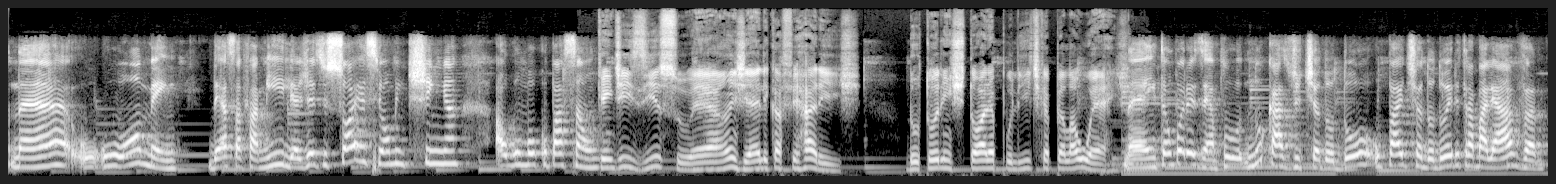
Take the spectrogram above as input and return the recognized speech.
né, o, o homem dessa família, às vezes só esse homem tinha alguma ocupação. Quem diz isso é a Angélica Ferrares doutor em História Política pela UERJ. Né? Então, por exemplo, no caso de Tia Dodô, o pai de Tia Dodô ele trabalhava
